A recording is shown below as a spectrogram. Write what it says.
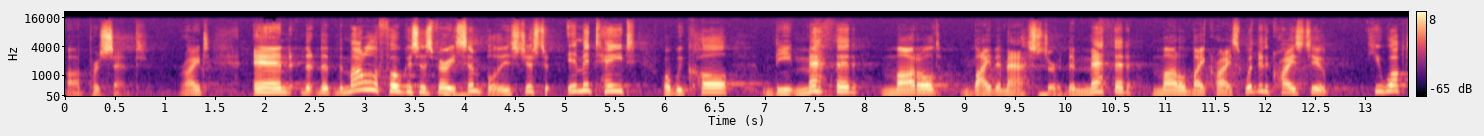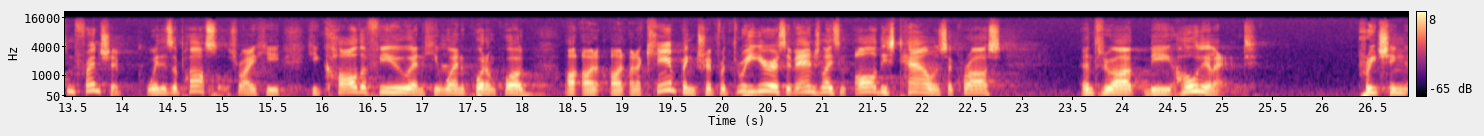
uh, percent, right? And the, the, the model of focus is very simple. It's just to imitate what we call the method modeled by the Master, the method modeled by Christ. What did Christ do? He walked in friendship with his apostles, right? He, he called a few and he went, quote unquote, on, on, on a camping trip for three years, evangelizing all these towns across and throughout the Holy Land, preaching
